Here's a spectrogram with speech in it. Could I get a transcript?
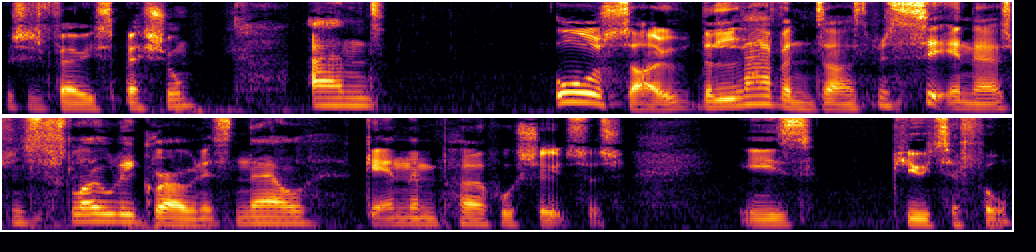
which is very special. And also, the lavender has been sitting there. It's been slowly growing. It's now getting them purple shoots, which is beautiful.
